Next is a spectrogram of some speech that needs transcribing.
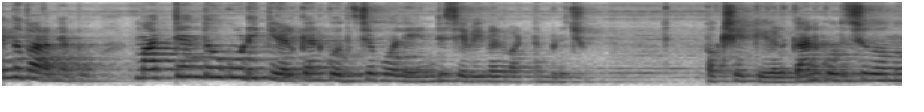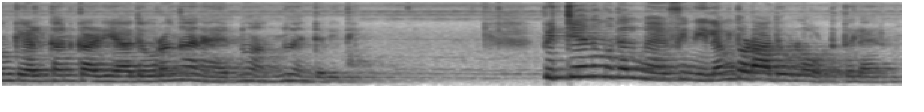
എന്ന് പറഞ്ഞപ്പോൾ മറ്റെന്തോ കൂടി കേൾക്കാൻ കൊതിച്ച പോലെ എന്റെ ചെവികൾ വട്ടം പിടിച്ചു. പക്ഷേ കേൾക്കാൻ കൊതിച്ചതൊന്നും കേൾക്കാൻ കഴിയാതെ ഉറങ്ങാനായിരുന്നു അന്നും എന്റെ വിധി. പിറ്റേന്ന് മുതൽ മേഫി നിലം തൊടാതെയുള്ള ഓട്ടത്തിലായിരുന്നു.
